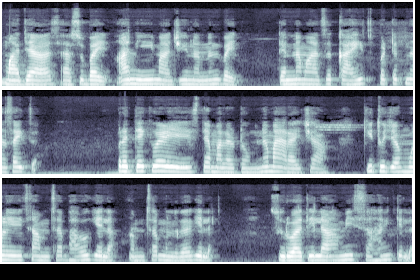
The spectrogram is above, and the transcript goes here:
माझ्या सासूबाई आणि माझी ननंदबाई त्यांना माझं काहीच पटत नसायचं. प्रत्येक वेळेस त्या मला टोमणं मारायच्या की तुझ्यामुळेच आमचा भाऊ गेला आमचा मुलगा गेला. सुरुवातीला मी सहन केलं.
